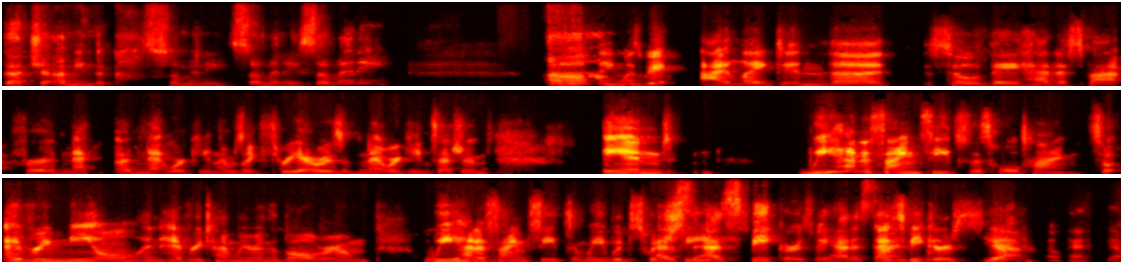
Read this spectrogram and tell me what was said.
Gotcha. I mean, there's so many, so many, so many. The whole Um, thing was great. I liked in the so they had a spot for a net a networking. There was like three hours of networking sessions, and we had assigned seats this whole time. So every meal and every time we were in the ballroom, we had assigned seats, and we would switch As, seats. as speakers, we had a speakers, yeah. Yeah. Okay. Yeah.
